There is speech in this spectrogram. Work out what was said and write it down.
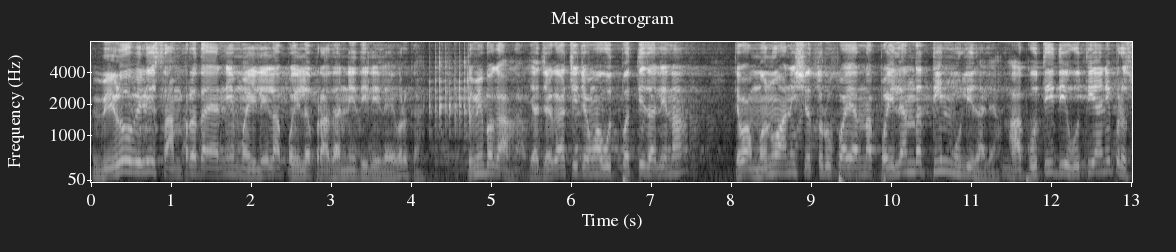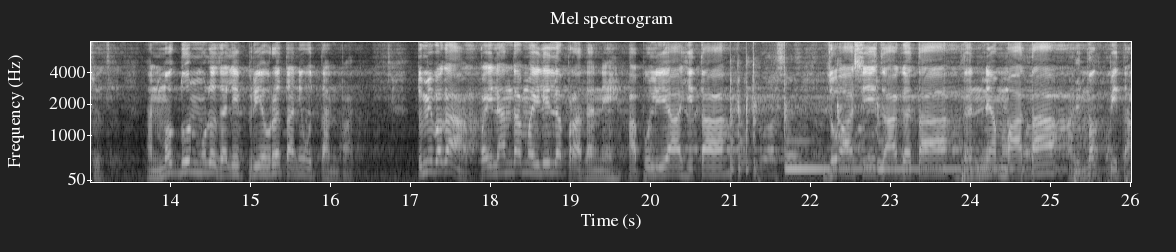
वेळोवेळी संप्रदायाने महिलेला पहिलं प्राधान्य दिलेलं आहे बरं का. तुम्ही बघा या जगाची जेव्हा उत्पत्ती झाली ना तेव्हा मनु आणि शत्रुपा यांना पहिल्यांदा तीन मुली झाल्या. आकुती देहुती आणि प्रसूती. आणि मग दोन मुलं झाले प्रियव्रत आणि उत्तानपाद. तुम्ही बघा पहिल्यांदा महिलेला प्राधान्य आपुलिया हिता. जो आशे जागता धन्य माता आणि मग पिता.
